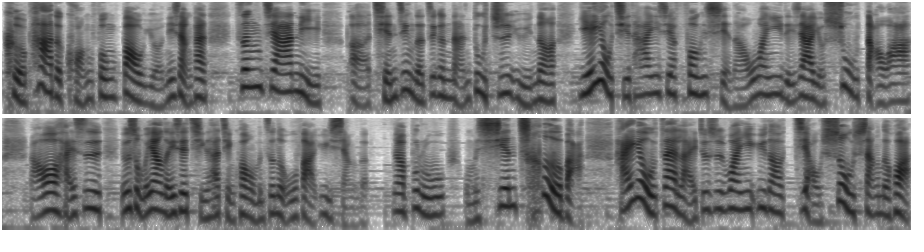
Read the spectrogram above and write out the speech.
可怕的狂风暴雨，你想看增加你呃前进的这个难度之余呢？也有其他一些风险啊，万一等一下有树倒啊，然后还是有什么样的一些其他情况，我们真的无法预想的。那不如我们先撤吧。还有再来，就是万一遇到脚受伤的话，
